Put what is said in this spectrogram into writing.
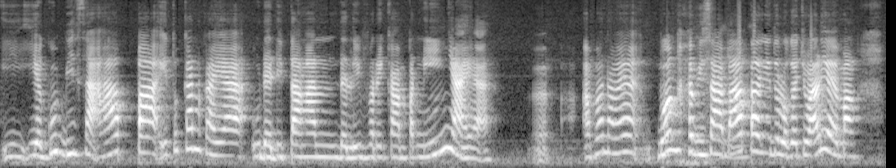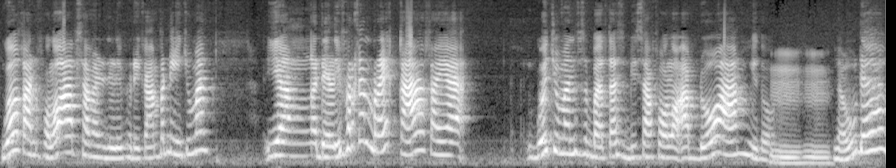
"I- ya gue bisa apa? Itu kan kayak udah di tangan delivery company-nya ya. Eh, apa namanya gue nggak bisa apa-apa gitu loh. Kecuali ya emang gue akan follow up sama delivery company. Cuman yang ngedeliver kan mereka kayak gue cuman sebatas bisa follow up doang gitu. Mhm. ya udah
